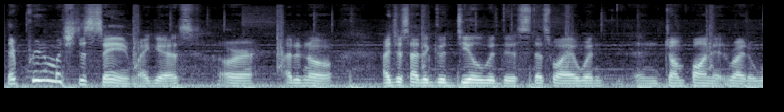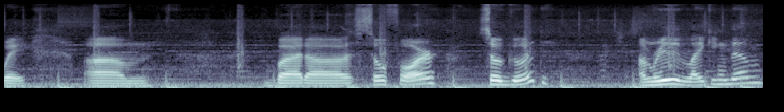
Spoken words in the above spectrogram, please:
they're pretty much the same I guess. Or I don't know. I just had a good deal with this. That's why I went and jumped on it right away. Um, but uh, so far so good. I'm really liking them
